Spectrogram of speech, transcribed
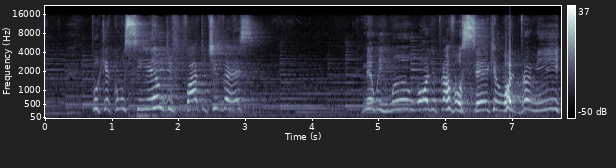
porque é como se eu de fato tivesse. Meu irmão, olhe para você, que eu olho para mim.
